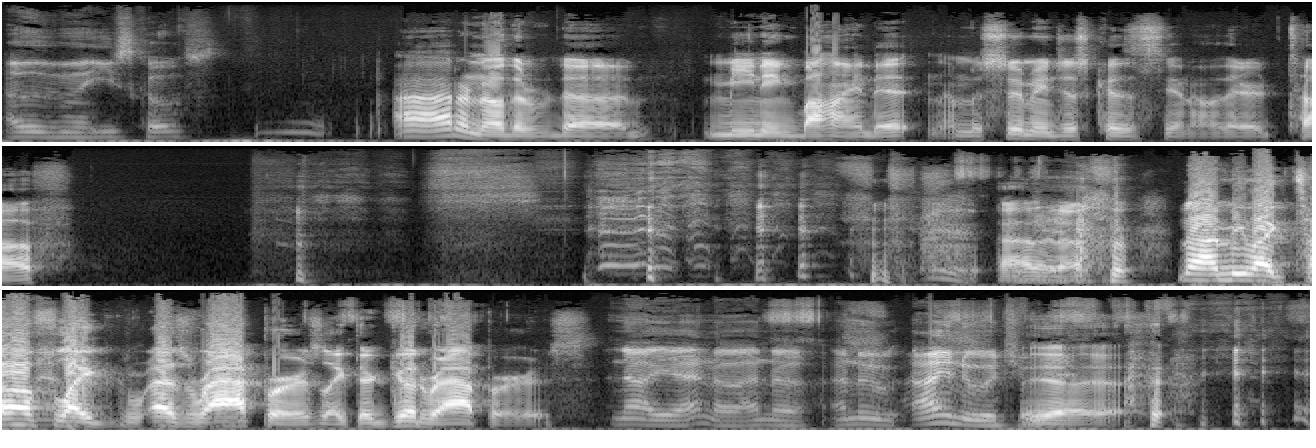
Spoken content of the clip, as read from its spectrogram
Other than the East Coast. I don't know the the meaning behind it. I'm assuming just because you know they're tough. I don't know. No, I mean like tough, like as rappers. Like they're good rappers. No, yeah, I know, I know, I knew, I knew what you. meant. Yeah, yeah.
